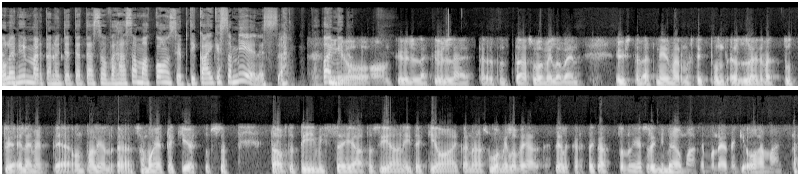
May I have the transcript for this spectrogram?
olen ymmärtänyt, että tässä on vähän sama konsepti kaikessa mielessä. Vai mitä? Joo, on kyllä, kyllä, että tota, Suomiloven ystävät niin varmasti tunt- löytävät tuttuja elementtejä, on paljon äh, samoja tekijöitä tuossa taustatiimissä ja tosiaan itsekin on aikanaan Suomilovea telkkarista kattonut ja se oli nimenomaan semmoinen jotenkin ohjelma, että,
